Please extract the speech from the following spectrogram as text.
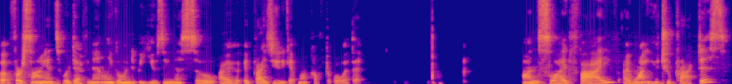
But for science, we're definitely going to be using this, so I advise you to get more comfortable with it. On slide five, I want you to practice.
